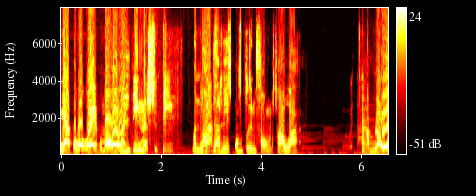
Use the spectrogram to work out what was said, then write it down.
เนี่ยผมบอกไว้ผมบอกไว้ว่าจริงมันจริงมันบัฟดาเมจป้อมปืนสองเท่าอะโอ้ยสามร้อย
